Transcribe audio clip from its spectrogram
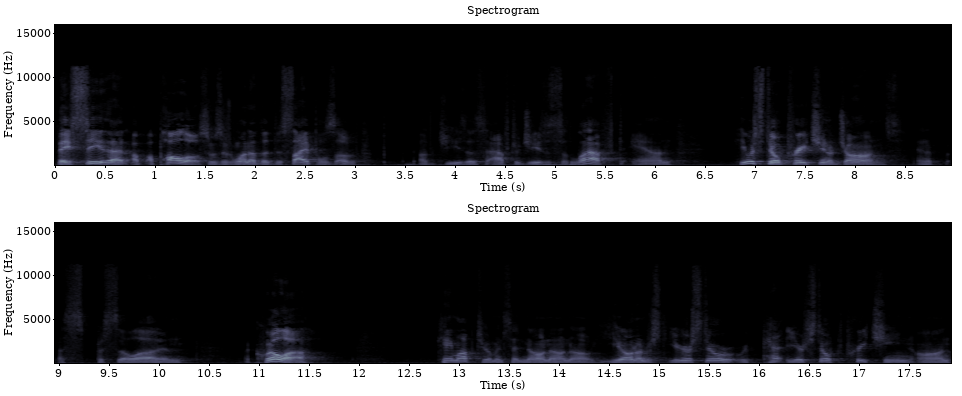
they see that Apollos was one of the disciples of, of Jesus after Jesus had left, and he was still preaching of John's. And Priscilla and Aquila came up to him and said, "No, no, no. You don't understand. You're still repent, You're still preaching on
